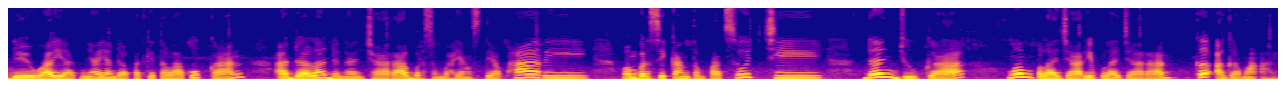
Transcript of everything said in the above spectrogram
Dewa yatnya yang dapat kita lakukan adalah dengan cara bersembahyang setiap hari, membersihkan tempat suci, dan juga mempelajari pelajaran keagamaan.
